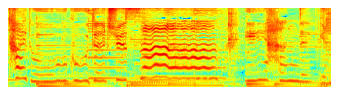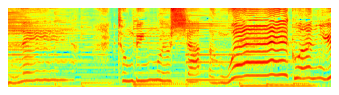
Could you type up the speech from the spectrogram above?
太多无辜的沮丧。遗憾的眼泪，痛并留下安慰。关于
